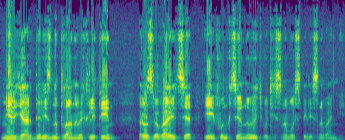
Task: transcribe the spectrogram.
Мільярди різнопланових клітин розвиваються і функціонують у тісному співіснуванні.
